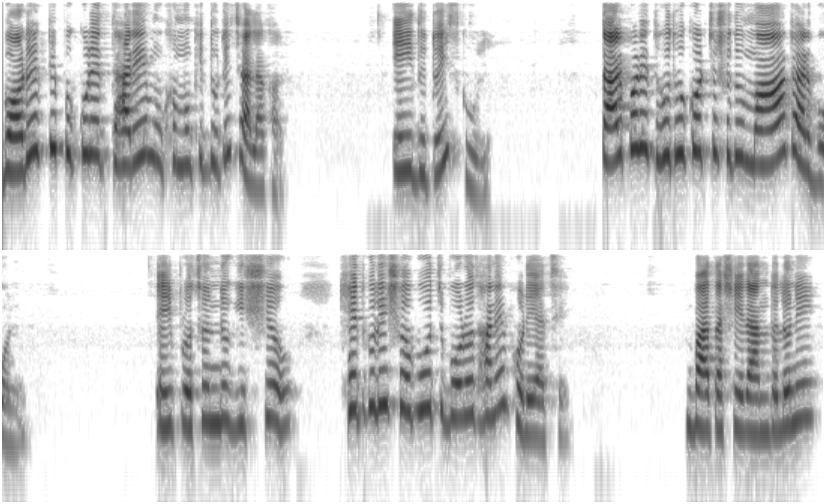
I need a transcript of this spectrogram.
বড় একটি পুকুরের ধারে মুখোমুখি দুটি চালাঘর। এই দুটোই স্কুল। তারপরে ধুধু করছে শুধু মাঠ আর বন। এই প্রচণ্ড গ্রীষ্মেও ক্ষেতগুলি সবুজ বোরো ধানে ভরে আছে। বাতাসের আন্দোলনে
